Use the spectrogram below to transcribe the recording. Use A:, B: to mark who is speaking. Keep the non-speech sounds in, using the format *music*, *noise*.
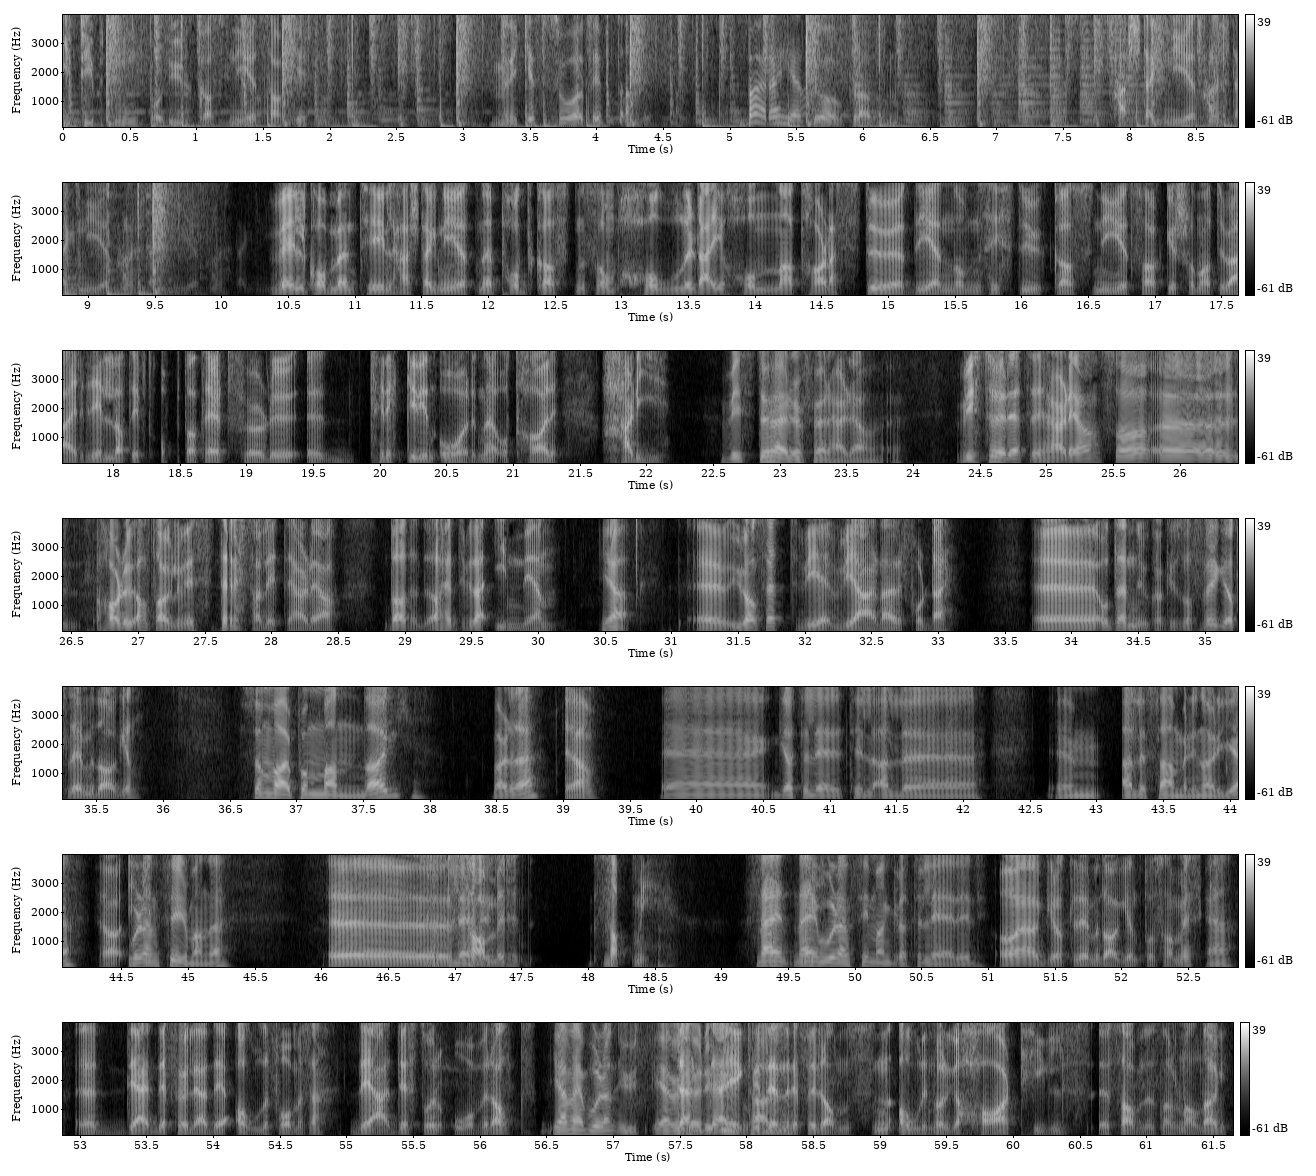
A: I dybden på ukas nyhetssaker.
B: Men ikke så dypt, da. Bare helt i overflaten.
A: Hashtag nyhetene. Velkommen til Hashtag nyhetene, podkasten som holder deg i hånda, tar deg stødig gjennom den siste ukas nyhetssaker, sånn at du er relativt oppdatert før du eh, trekker inn årene og tar helg.
B: Hvis du hører før helga.
A: Hvis du hører etter helga, så eh, har du antageligvis stressa litt i helga. Da, da henter vi deg inn igjen.
B: Ja.
A: Uh, uansett, vi, vi er der for deg. Uh, og denne uka, Kristoffer, gratulerer med dagen.
B: Som var på mandag, var det det?
A: Ja.
B: Uh, gratulerer til alle, um, alle samer i Norge.
A: ja
B: Hvordan sier man det?
A: samer. Sápmi.
B: Nei, nei, hvordan sier man gratulerer?
A: Å, ja, gratulerer med dagen på samisk.
B: Ja,
A: Eh, det, det føler jeg det alle får med seg. Det, er, det står overalt.
B: ja men hvordan ut... Jeg vil
A: Det
B: høre
A: det er egentlig den referansen alle i Norge har til s- samenes nasjonaldag.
